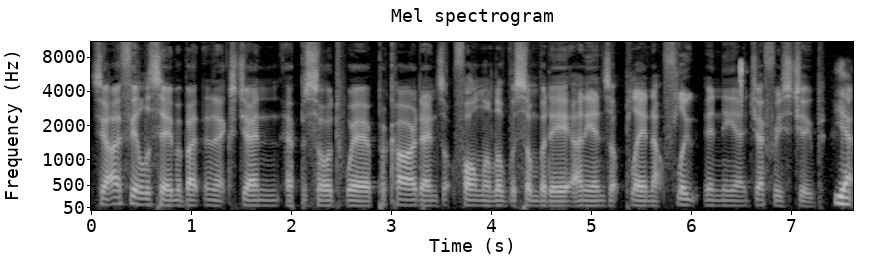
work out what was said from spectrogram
See, I feel the same about the next gen episode where Picard ends up falling in love with somebody and he ends up playing that flute in the uh, Jefferies tube. Yeah,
